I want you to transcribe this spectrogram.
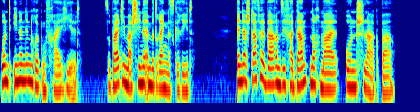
und ihnen den Rücken frei hielt, sobald die Maschine in Bedrängnis geriet. In der Staffel waren sie verdammt nochmal unschlagbar.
